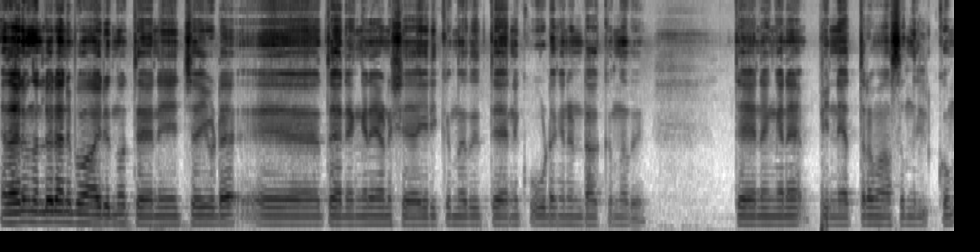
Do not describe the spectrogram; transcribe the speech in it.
ഏതായാലും നല്ലൊരു അനുഭവമായിരുന്നു തേനീച്ചയുടെ തേൻ എങ്ങനെയാണ് ശേഖരിക്കുന്നത് തേന് കൂടെങ്ങനെ ഉണ്ടാക്കുന്നത് തേനെങ്ങനെ പിന്നെ എത്ര മാസം നിൽക്കും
